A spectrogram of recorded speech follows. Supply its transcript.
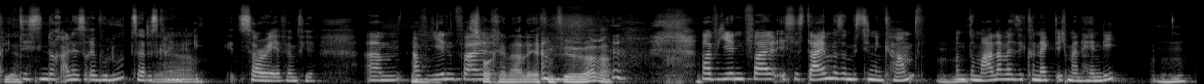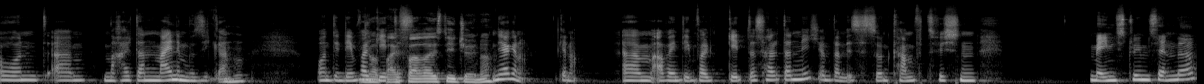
FM4. das sind doch alles Revoluzer, das kann Ja. ich nicht. Sorry, FM4. Ähm, auf jeden Fall. Sorry an alle FM4-Hörer. Auf jeden Fall ist es da immer so ein bisschen ein Kampf Mhm. und normalerweise connecte ich mein Handy und ähm, mache halt dann meine Musik an. Und in dem Fall. Ja, geht das. Beifahrer ist DJ, ne? Ja, genau, genau. Ähm, aber in dem Fall geht das halt dann nicht und dann ist es so ein Kampf zwischen Mainstream-Sender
